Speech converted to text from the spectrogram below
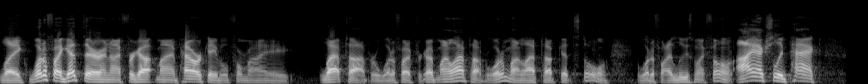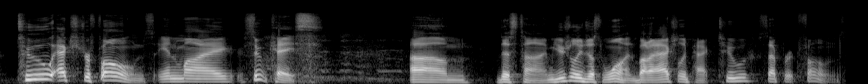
Like, what if I get there and I forgot my power cable for my laptop, or what if I forgot my laptop, or what if my laptop gets stolen, or what if I lose my phone? I actually packed two extra phones in my suitcase um, this time, usually just one, but I actually packed two separate phones.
